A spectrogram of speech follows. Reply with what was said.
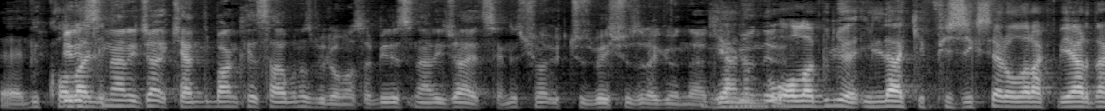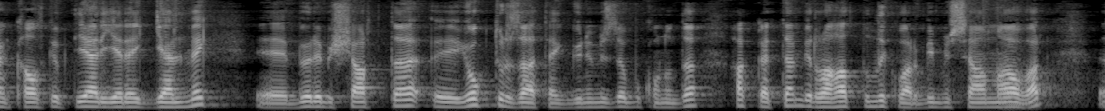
E, bir kolaylık. Birisinden rica, kendi banka hesabınız bile olmasa birisinden rica etseniz şuna 300-500 lira gönder diye Yani bu olabiliyor. İlla ki fiziksel olarak bir yerden kalkıp diğer yere gelmek e, böyle bir şartta e, yoktur zaten. Günümüzde bu konuda hakikaten bir rahatlılık var, bir müsamaha var. e,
